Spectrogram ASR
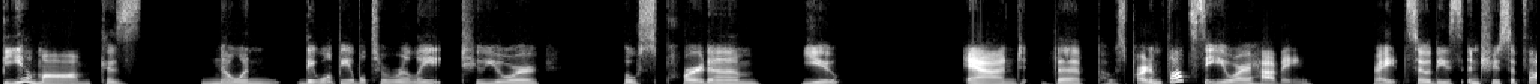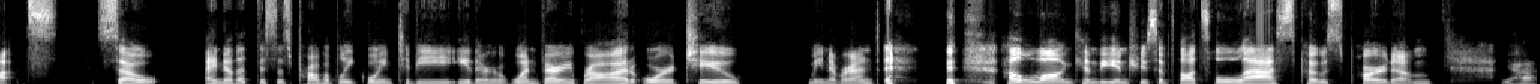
be a mom because no one they won't be able to relate to your postpartum you and the postpartum thoughts that you are having, right? So these intrusive thoughts. So I know that this is probably going to be either one very broad or two may never end. How long can the intrusive thoughts last postpartum? Yeah,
